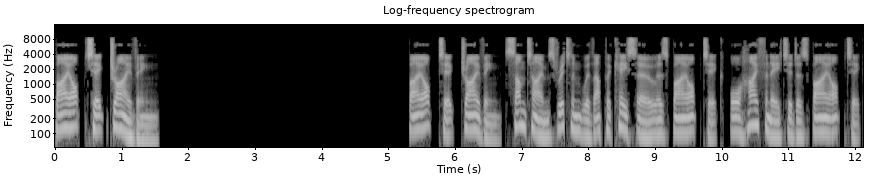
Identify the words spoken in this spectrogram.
Bioptic driving Bioptic driving sometimes written with uppercase O as bioptic, or hyphenated as bioptic,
